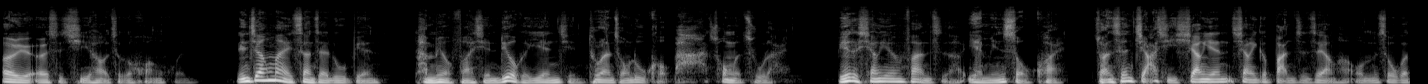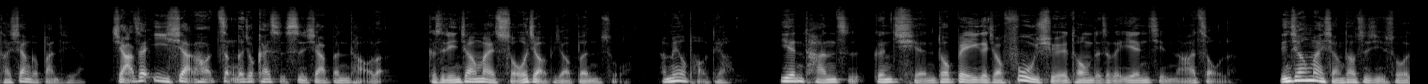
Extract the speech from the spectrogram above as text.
二月二十七号这个黄昏，林江迈站在路边。他没有发现六个烟警突然从路口啪冲了出来，别的香烟贩子啊眼明手快，转身夹起香烟像一个板子这样哈，我们说过他像个板子一样夹在腋下，然后整个就开始四下奔逃了。可是林江迈手脚比较笨拙，他没有跑掉，烟摊子跟钱都被一个叫傅学通的这个烟警拿走了。林江迈想到自己说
